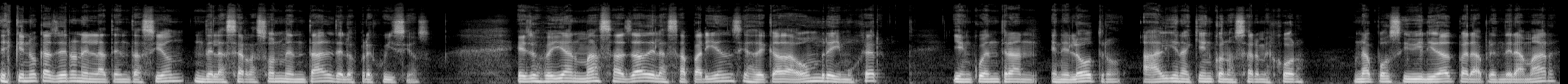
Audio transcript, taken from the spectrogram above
es que no cayeron en la tentación de la cerrazón mental de los prejuicios. Ellos veían más allá de las apariencias de cada hombre y mujer y encuentran en el otro a alguien a quien conocer mejor, una posibilidad para aprender a amar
